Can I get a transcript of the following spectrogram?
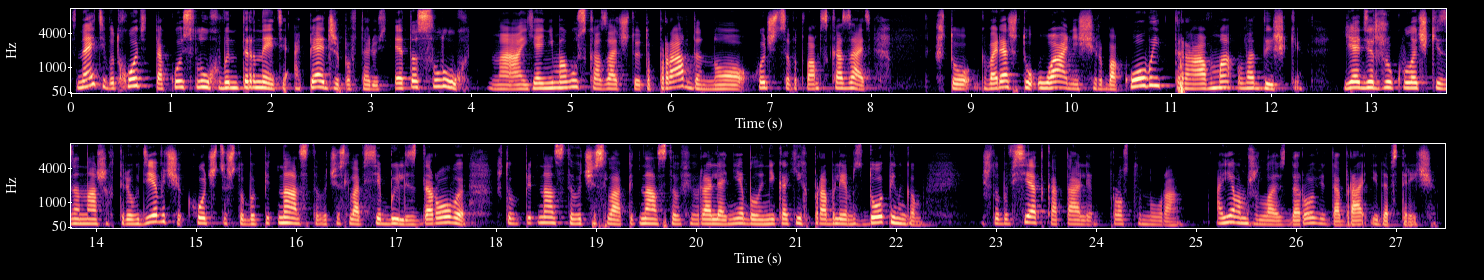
Знаете, вот ходит такой слух в интернете. Опять же повторюсь, это слух. Я не могу сказать, что это правда, но хочется вот вам сказать что говорят, что у Ани Щербаковой травма лодыжки. Я держу кулачки за наших трех девочек. Хочется, чтобы 15 числа все были здоровы, чтобы 15 числа, 15 февраля не было никаких проблем с допингом, и чтобы все откатали просто на ура. А я вам желаю здоровья, добра и до встречи.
